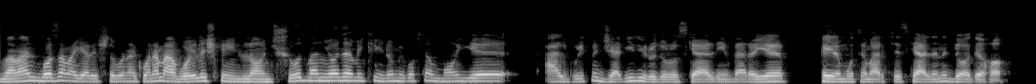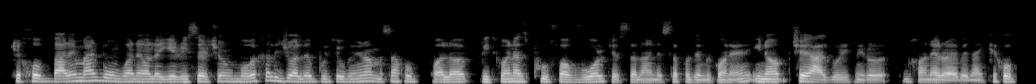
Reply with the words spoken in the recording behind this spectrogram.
و من بازم اگر اشتباه نکنم اوایلش که این launch شد من یادمه که اینا می‌گفتم ما یه الگوریتم جدیدی رو درست کردیم برای غیر متمرکز کردن داده ها که خب برای من به عنوان حالا یه researcher اون موقع خیلی جالب بود که ببینم مثلا خب حالا بیت کوین از proof of work اصطلاحا استفاده می‌کنه. اینا چه الگوریتمی رو می‌خوان ارائه بدن که خب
